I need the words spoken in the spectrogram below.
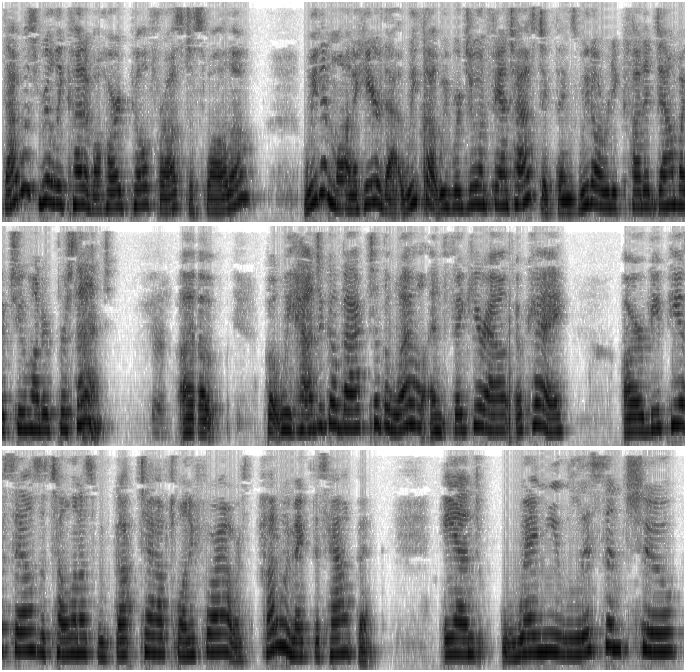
that was really kind of a hard pill for us to swallow. We didn't want to hear that. We thought we were doing fantastic things. We'd already cut it down by 200%. Sure. Uh, but we had to go back to the well and figure out, okay, our VP of sales is telling us we've got to have 24 hours. How do we make this happen? And when you listen to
